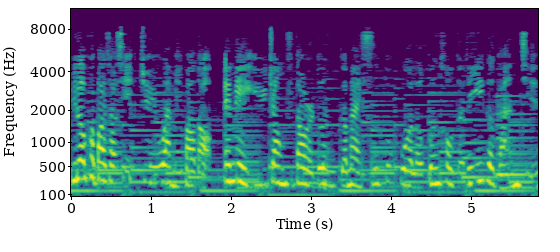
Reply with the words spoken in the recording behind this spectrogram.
娱乐快报消息，据外媒报道，A 妹与丈夫道尔顿·格麦斯度过了婚后的第一个感恩节。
